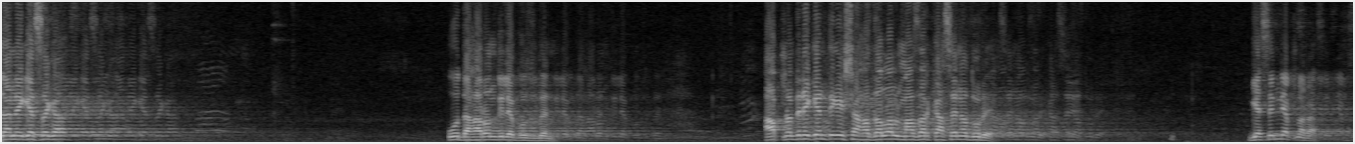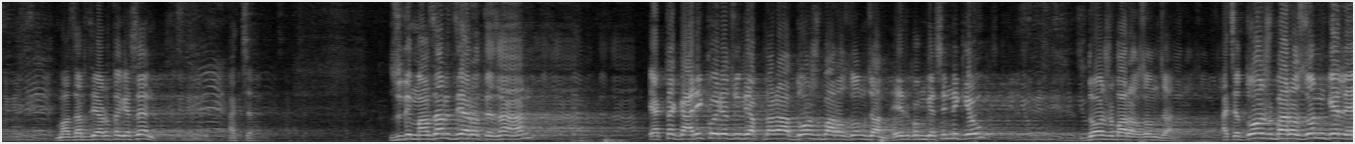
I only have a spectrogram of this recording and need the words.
জানে গেছে গা? উদাহরণ দিলে বুঝবেন। আপনাদের এখান থেকে শাহজালাল মাজার কাছে না দূরে? গেছেননি আপনারা? মাজার জিয়ারতে গেছেন? আচ্ছা। যদি মাজার জিয়ারতে যান একটা গাড়ি করে যদি আপনারা দশ বারো জন যান, এরকম গেছেননি কেউ? দশ বারো জন যান। আচ্ছা দশ বারো জন গেলে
